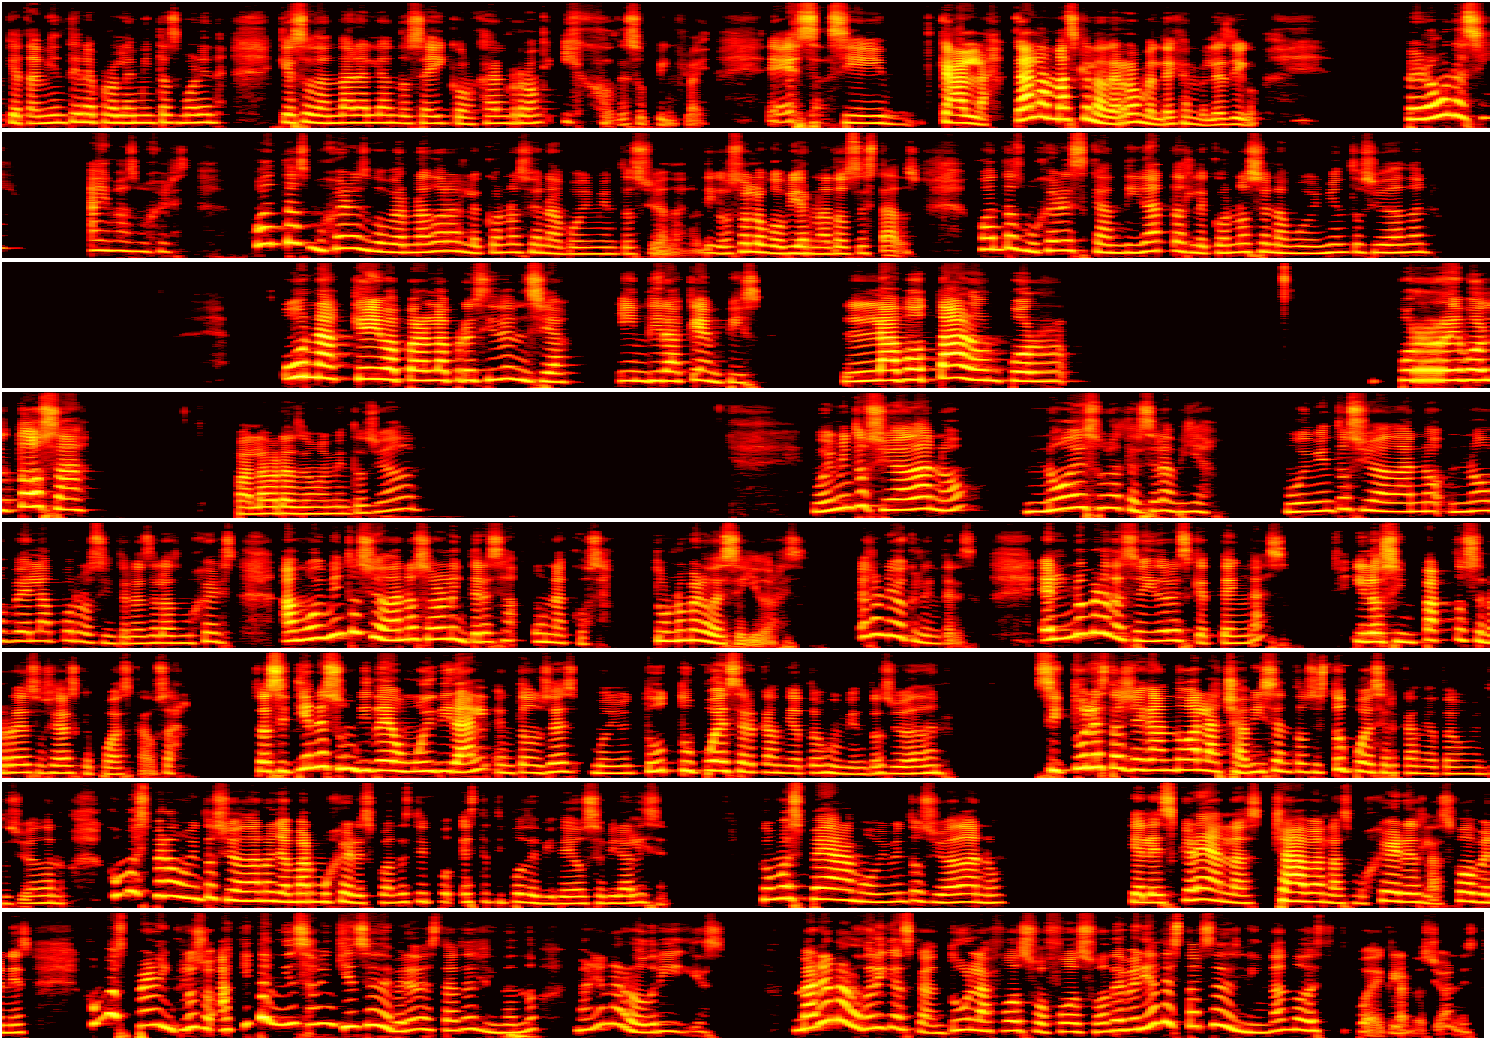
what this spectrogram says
que también tiene problemitas Morena, que eso de andar aliándose ahí con Hank Ronk, hijo de su Pink Floyd. Es así, cala, cala más que la de Rommel, déjenme les digo. Pero aún así, hay más mujeres. ¿Cuántas mujeres gobernadoras le conocen a Movimiento Ciudadano? Digo, solo gobierna dos estados. ¿Cuántas mujeres candidatas le conocen a Movimiento Ciudadano? Una que iba para la presidencia, Indira Kempis, la votaron por por revoltosa. Palabras de Movimiento Ciudadano. Movimiento Ciudadano no es una tercera vía. Movimiento Ciudadano no vela por los intereses de las mujeres. A Movimiento Ciudadano solo le interesa una cosa, tu número de seguidores. Es lo único que le interesa. El número de seguidores que tengas y los impactos en redes sociales que puedas causar. O sea, si tienes un video muy viral, entonces tú, tú puedes ser candidato a Movimiento Ciudadano. Si tú le estás llegando a la chaviza, entonces tú puedes ser candidato a Movimiento Ciudadano. ¿Cómo espera Movimiento Ciudadano llamar mujeres cuando este tipo, este tipo de videos se viralicen? ¿Cómo espera Movimiento Ciudadano que les crean las chavas, las mujeres, las jóvenes? ¿Cómo espera incluso? Aquí también saben quién se debería de estar deslindando. Mariana Rodríguez. Mariana Rodríguez Cantula, Fosfo, Fosfo, debería de estarse deslindando de este tipo de declaraciones.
